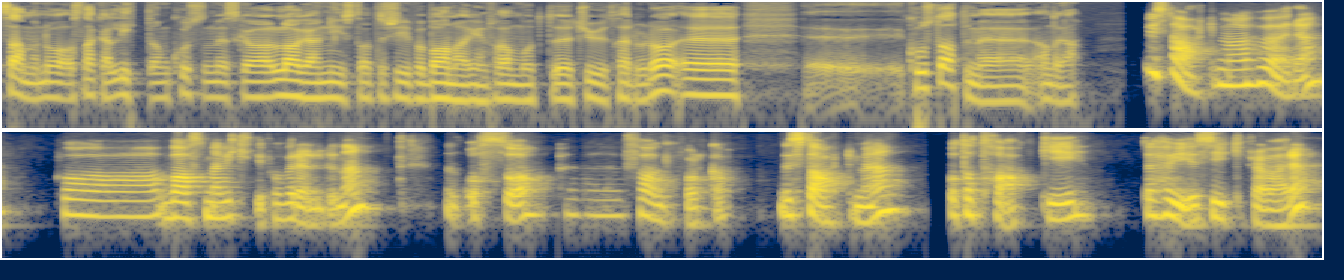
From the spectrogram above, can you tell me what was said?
sammen å snakke litt om hvordan vi skal lage en ny strategi for barnehagen fram mot 2030. da. Eh, hvor starter vi, Andrea? Vi starter med å høre på hva som er viktig for foreldrene, men også eh, fagfolka. Vi starter med å ta tak i det høye sykefraværet,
